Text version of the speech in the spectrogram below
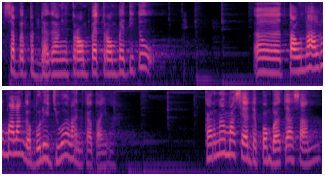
sampai pedagang trompet-trompet itu eh, tahun lalu malah nggak boleh jualan katanya. Karena masih ada pembatasan.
